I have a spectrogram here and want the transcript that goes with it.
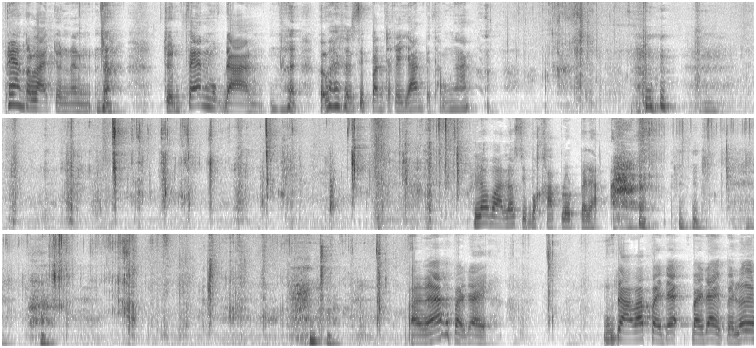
แพงก็หลายจนนั้นจนแฟนมุกดานเพราะว่าฉันสิปั่นจักรยานไปทำงานแล้วว่าเราสิบขับรถไปละ ไปไหมไปได้มุกดาว่าไปได้ไปได้ไปเลย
